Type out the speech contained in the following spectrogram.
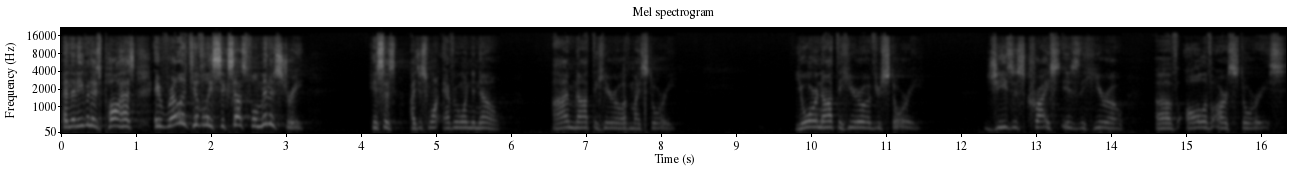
And then, even as Paul has a relatively successful ministry, he says, I just want everyone to know I'm not the hero of my story. You're not the hero of your story. Jesus Christ is the hero of all of our stories.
